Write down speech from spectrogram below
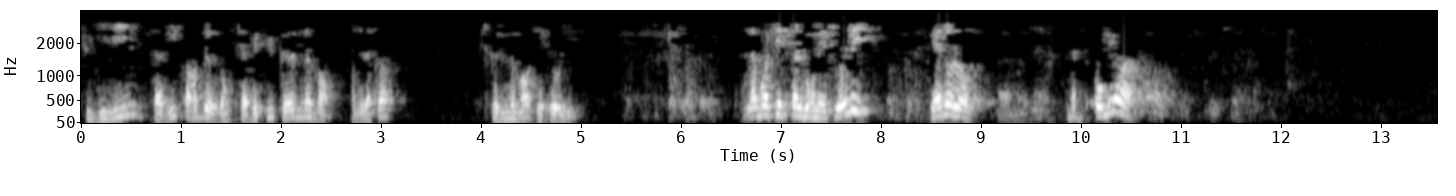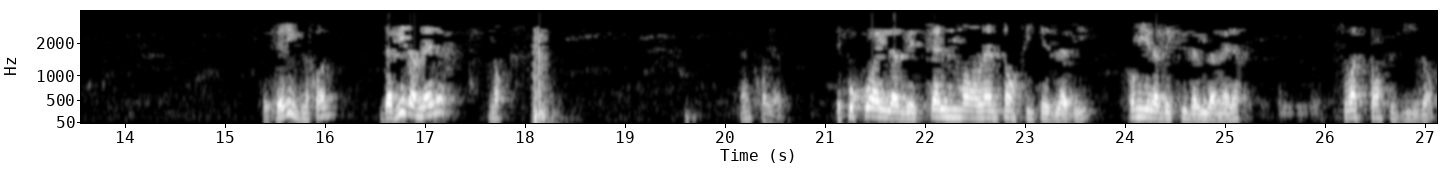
Tu divises ta vie par deux, donc tu as vécu que 9 ans. On est d'accord? Puisque 9 ans, tu étais au lit. La moitié de ta journée, tu es au lit. C'est un Au moins. C'est terrible, non David Amel Non. Incroyable. Et pourquoi il avait tellement l'intensité de la vie? Combien il a vécu David Ameller 70 ans.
